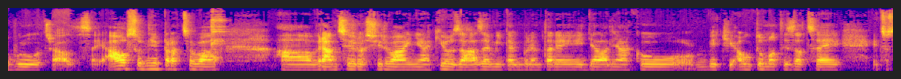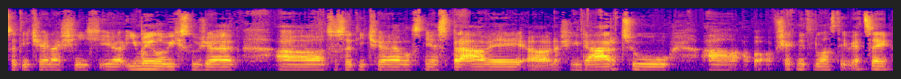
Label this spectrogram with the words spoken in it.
budu třeba zase já osobně pracovat a v rámci rozšiřování nějakého zázemí, tak budeme tady dělat nějakou větší automatizaci, i co se týče našich e-mailových služeb, a co se týče vlastně zprávy našich dárců a, všechny tyhle ty věci.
